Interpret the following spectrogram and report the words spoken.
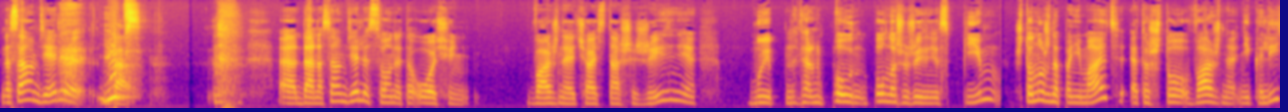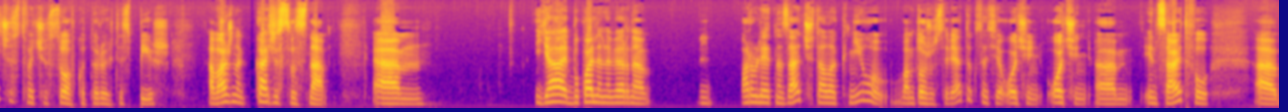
на самом деле... Да. Э, да, на самом деле сон — это очень важная часть нашей жизни. Мы, наверное, пол, пол нашей жизни спим. Что нужно понимать, это что важно не количество часов, которых ты спишь, а важно качество сна. Эм, я буквально, наверное, пару лет назад читала книгу, вам тоже советую, кстати, очень-очень э, insightful. Э,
